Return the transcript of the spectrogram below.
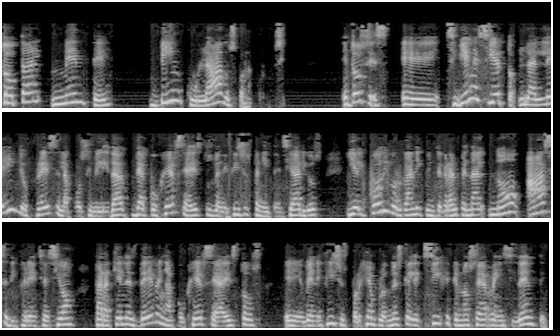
totalmente vinculados con la. Entonces, eh, si bien es cierto, la ley le ofrece la posibilidad de acogerse a estos beneficios penitenciarios y el Código Orgánico Integral Penal no hace diferenciación para quienes deben acogerse a estos eh, beneficios. Por ejemplo, no es que le exige que no sea reincidente,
